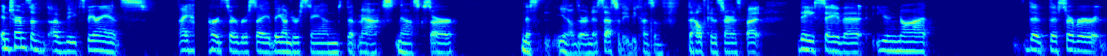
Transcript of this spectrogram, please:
in terms of, of the experience, I heard servers say they understand that masks masks are, you know, they're a necessity because of the health concerns, but they say that you're not the the server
